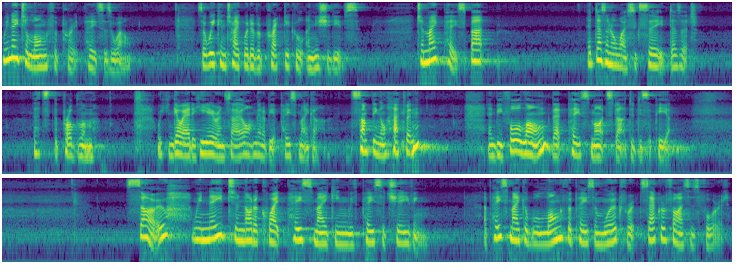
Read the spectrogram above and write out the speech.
We need to long for peace as well. So we can take whatever practical initiatives to make peace. But it doesn't always succeed, does it? That's the problem. We can go out of here and say, Oh, I'm going to be a peacemaker. Something will happen, and before long, that peace might start to disappear. So, we need to not equate peacemaking with peace achieving. A peacemaker will long for peace and work for it, sacrifices for it.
